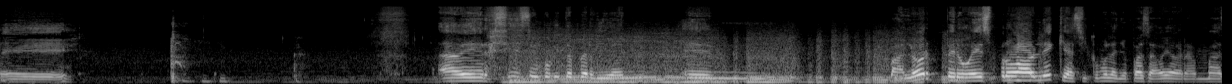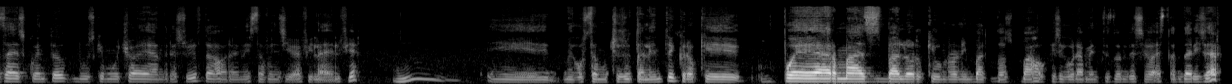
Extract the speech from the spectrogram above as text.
Eh, a ver, sí, estoy un poquito perdido en, en valor, pero es probable que así como el año pasado y ahora más a descuento, busque mucho a Andre Swift ahora en esta ofensiva de Filadelfia. Eh, me gusta mucho su talento y creo que puede dar más valor que un running back 2 bajo, que seguramente es donde se va a estandarizar.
